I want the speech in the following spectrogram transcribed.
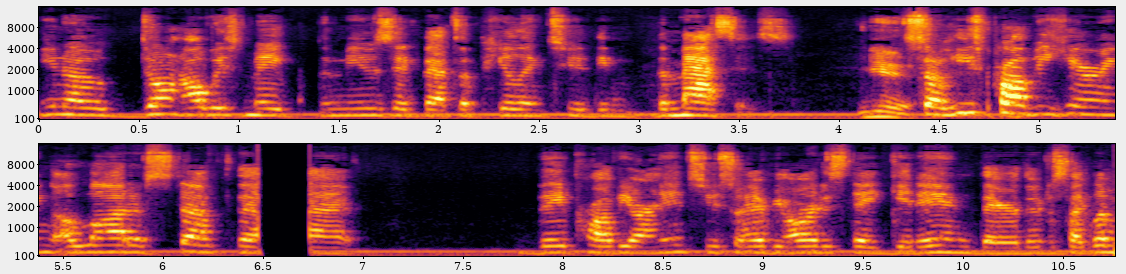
you know, don't always make the music that's appealing to the the masses. Yeah. So he's probably hearing a lot of stuff that, that they probably aren't into. So every artist they get in there, they're just like, let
